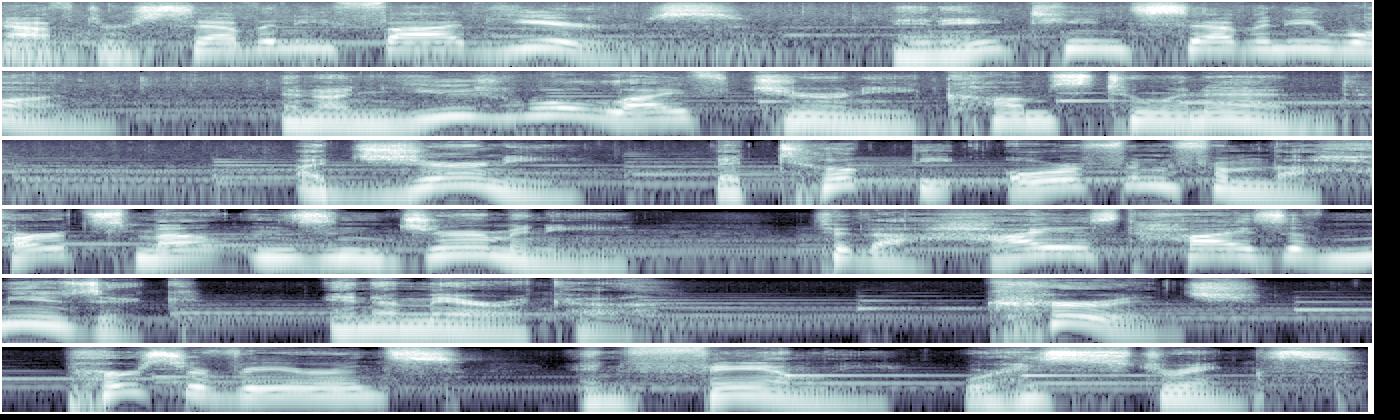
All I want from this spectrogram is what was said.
After 75 years, in 1871, an unusual life journey comes to an end. A journey that took the orphan from the Harz Mountains in Germany to the highest highs of music in America. Courage, perseverance, and family were his strengths.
